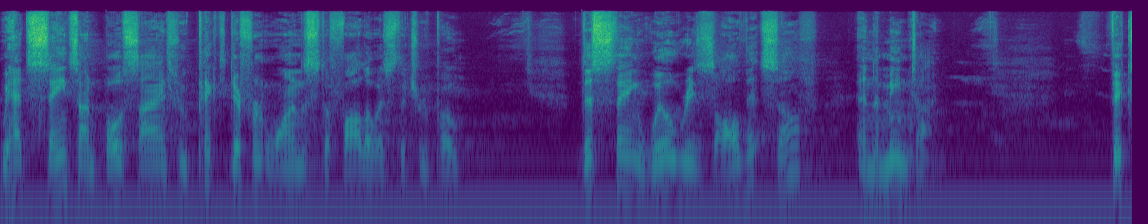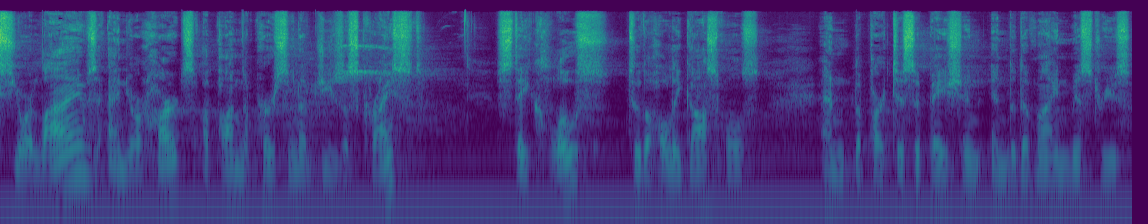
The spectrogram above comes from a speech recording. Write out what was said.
we had saints on both sides who picked different ones to follow as the true pope. This thing will resolve itself. In the meantime, fix your lives and your hearts upon the person of Jesus Christ. Stay close to the Holy Gospels and the participation in the divine mysteries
